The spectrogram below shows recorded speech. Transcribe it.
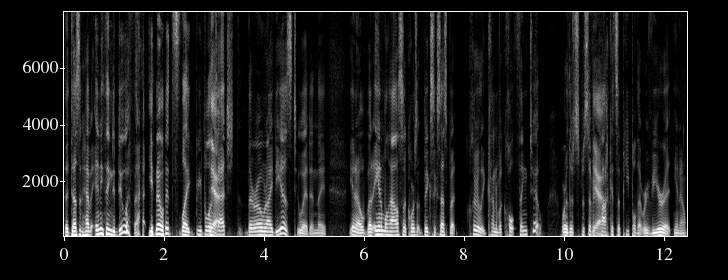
that doesn't have anything to do with that. You know, it's like people Yeah. attach their own ideas to it, and they, you know. But Animal House, of course, a big success, but clearly kind of a cult thing too, where there's specific Yeah. pockets of people that revere it. You know.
